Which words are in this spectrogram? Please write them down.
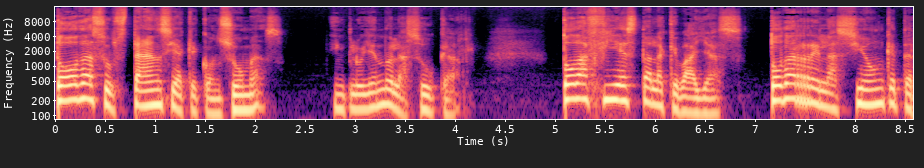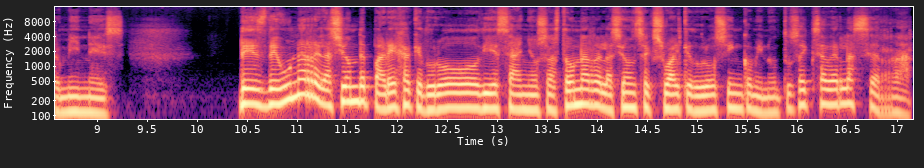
toda sustancia que consumas, incluyendo el azúcar, toda fiesta a la que vayas, toda relación que termines, Desde una relación de pareja que duró 10 años hasta una relación sexual que duró 5 minutos, hay que saberla cerrar.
